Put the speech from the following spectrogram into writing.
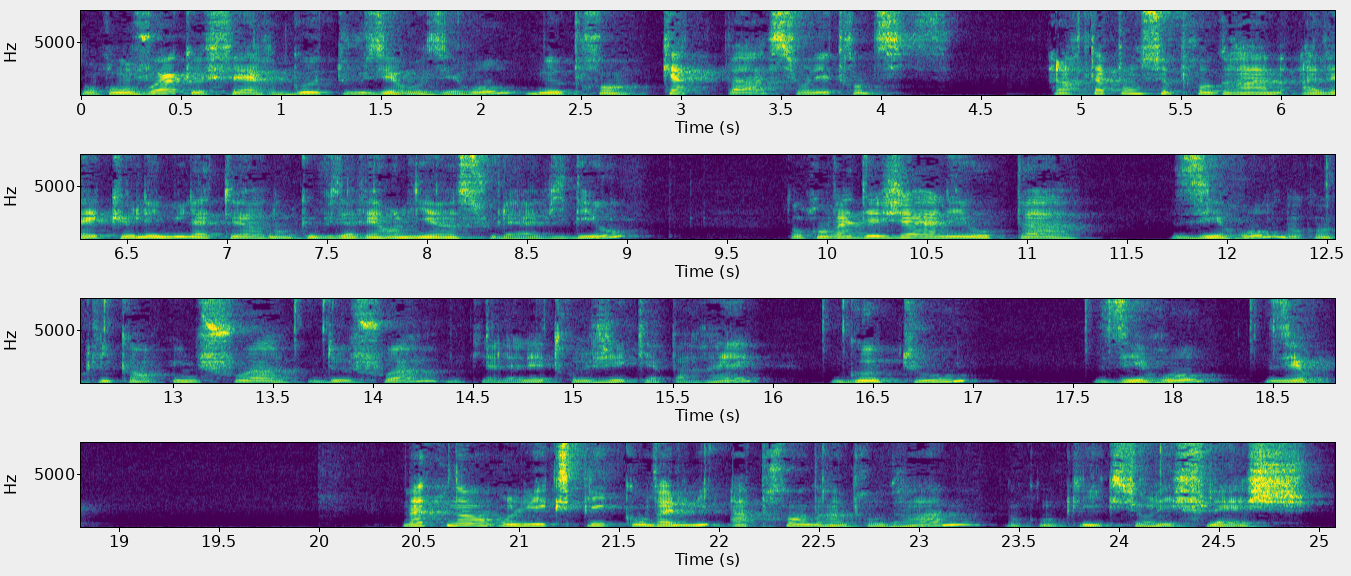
Donc on voit que faire goto 0, 0 me prend 4 pas sur les 36. Alors tapons ce programme avec l'émulateur que vous avez en lien sous la vidéo. Donc on va déjà aller au pas 0, donc en cliquant une fois, deux fois, donc il y a la lettre G qui apparaît, goto 0, 0. Maintenant, on lui explique qu'on va lui apprendre un programme. Donc on clique sur les flèches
